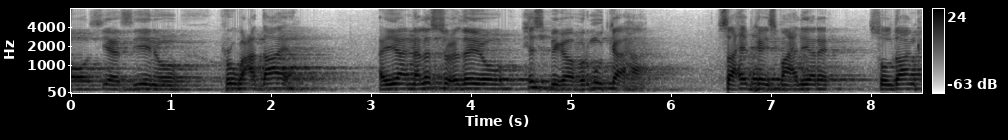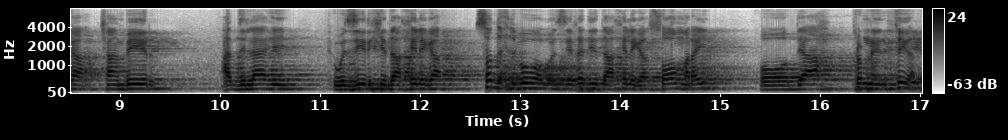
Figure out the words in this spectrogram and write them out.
oo siyaasiyiin oo rugcadaaya ayaa nala socday oo xisbiga hormuud ka ahaa. Saaxiibka ismaaciil yare suldaanka jaambiir cabdilaahi wasiirkii daakhiliga. Saddexduba waa wasiiradii daakhiliga soo maray oo dee ah permanent figure.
